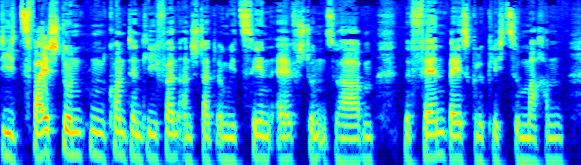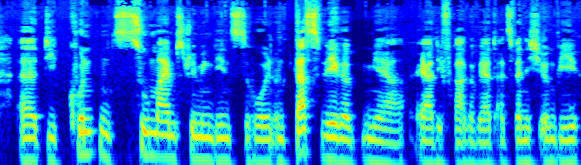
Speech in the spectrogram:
die zwei Stunden Content liefern, anstatt irgendwie zehn, elf Stunden zu haben, eine Fanbase glücklich zu machen, äh, die Kunden zu meinem Streamingdienst zu holen. Und das wäre mir eher die Frage wert, als wenn ich irgendwie,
